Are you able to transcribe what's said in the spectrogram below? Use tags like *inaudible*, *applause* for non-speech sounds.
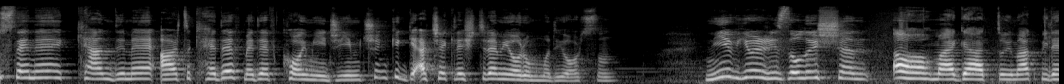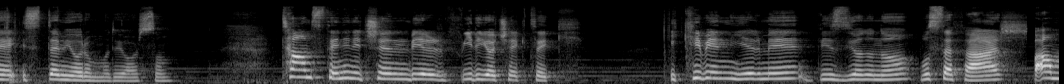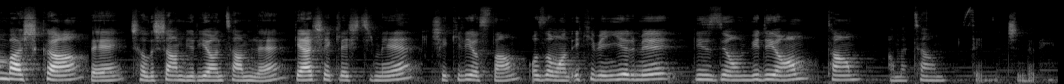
Bu sene kendime artık hedef medef koymayacağım çünkü gerçekleştiremiyorum mu diyorsun? New Year Resolution, oh my god duymak bile istemiyorum mu diyorsun? Tam senin için bir video çektik. 2020 vizyonunu bu sefer bambaşka ve çalışan bir yöntemle gerçekleştirmeye çekiliyorsan o zaman 2020 vizyon videom tam ama tam senin için bebeğim.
